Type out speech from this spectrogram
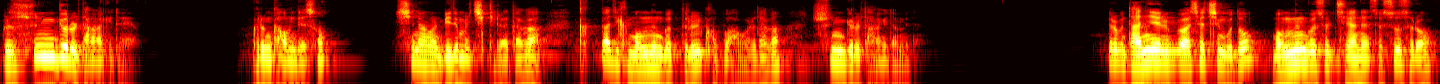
그래서 순교를 당하기도 해요. 그런 가운데서 신앙을 믿음을 지키려다가 끝까지 그 먹는 것들을 거부하고 그러다가 순교를 당하기도 합니다. 여러분 다니엘과 세 친구도 먹는 것을 제한해서 스스로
